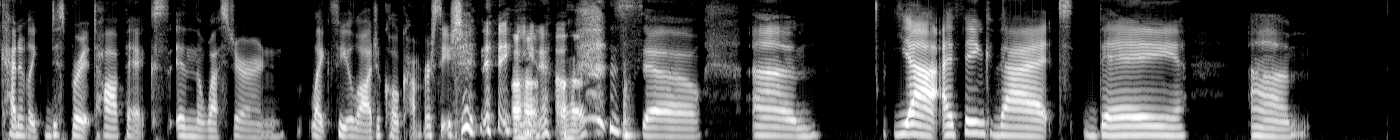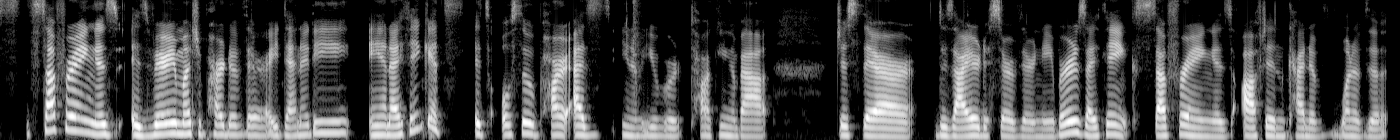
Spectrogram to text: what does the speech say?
kind of like disparate topics in the Western like theological conversation, Uh-huh. you know? Uh-huh. So, um, yeah, I think that they, um, s- suffering is is very much a part of their identity and i think it's it's also part as you know you were talking about just their desire to serve their neighbors i think suffering is often kind of one of the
